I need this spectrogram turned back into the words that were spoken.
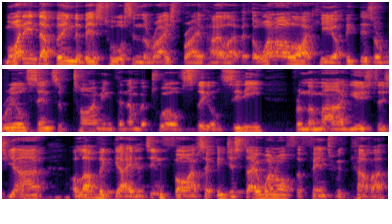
Might end up being the best horse in the race, Brave Halo. But the one I like here, I think there's a real sense of timing for number 12, Steel City from the Maher Eustace yard. I love the gate. It's in five, so it can just stay one off the fence with cover.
